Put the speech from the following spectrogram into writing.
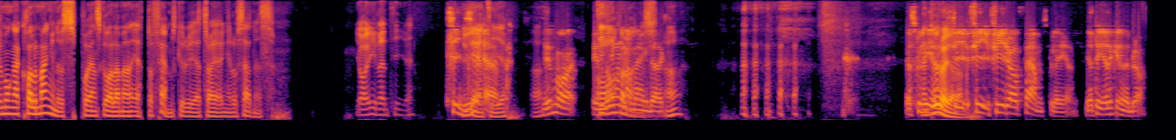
Hur många Carl Magnus på en skala mellan 1 och 5 skulle du ge Triangle of Sadness? Jag gillar tio. Du ger en Tio. 10. Ja. Det var enorma mängder. Ja. Jag skulle Men ge du då, fy, fy, fyra av fem. Skulle jag ge. Jag tycker, jag tycker den är bra.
